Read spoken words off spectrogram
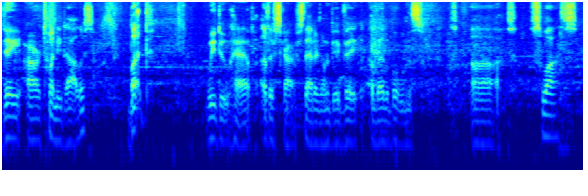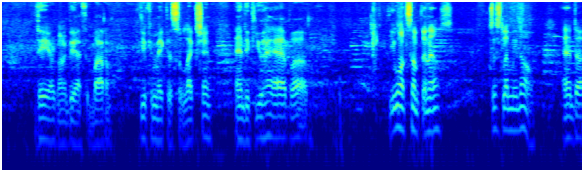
they are $20. But we do have other scarves that are going to be ava- available in the uh, swaths. They are going to be at the bottom. You can make a selection. And if you have, uh, you want something else, just let me know. And uh,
